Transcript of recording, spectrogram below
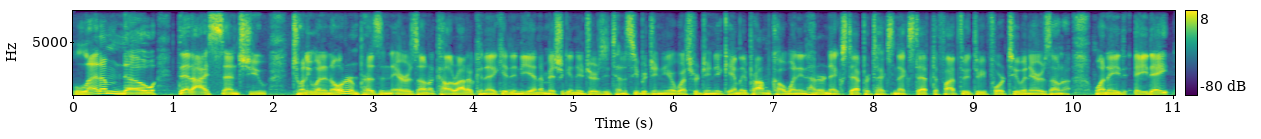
Let them know that I sent you. 21 and older and present in Arizona. Arizona, Colorado, Connecticut, Indiana, Michigan, New Jersey, Tennessee, Virginia, or West Virginia. Gambling problem? Call 1 800 NEXT STEP or text NEXT STEP to 53342 in Arizona. 1 888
